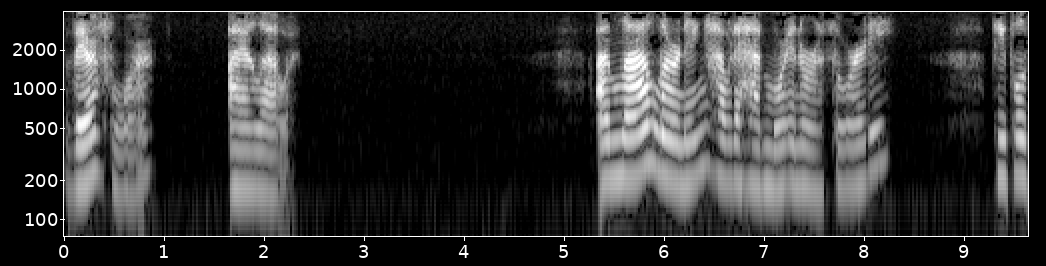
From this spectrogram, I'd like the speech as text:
therefore, I allow it. I'm now learning how to have more inner authority. People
